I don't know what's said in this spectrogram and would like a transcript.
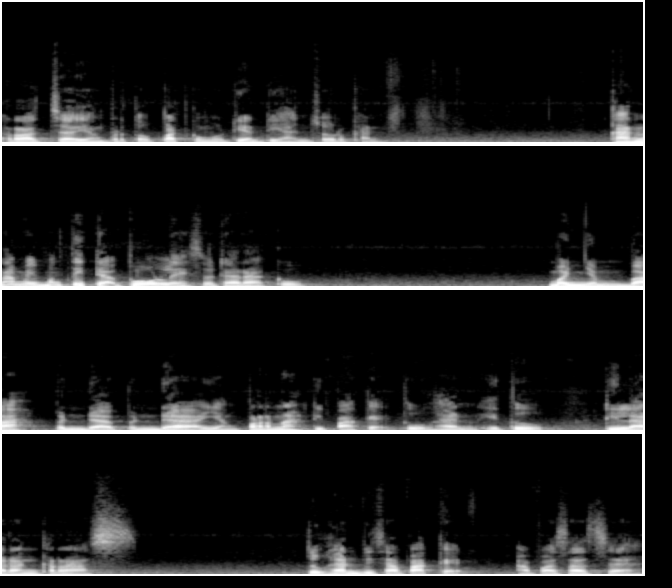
raja yang bertobat kemudian dihancurkan. Karena memang tidak boleh saudaraku menyembah benda-benda yang pernah dipakai Tuhan itu dilarang keras. Tuhan bisa pakai apa saja,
